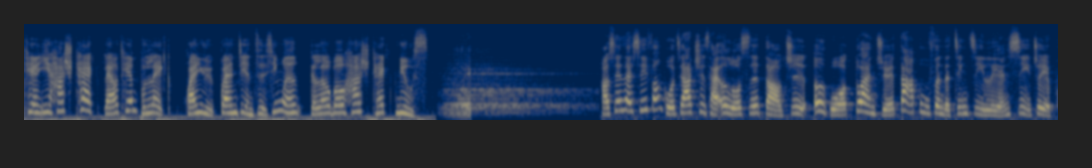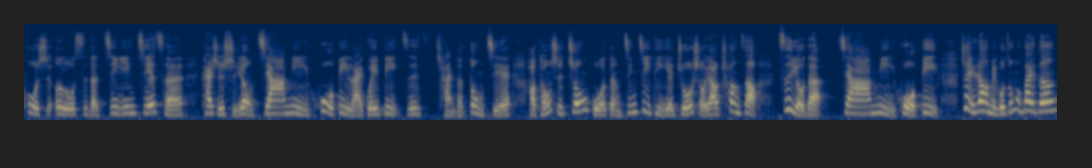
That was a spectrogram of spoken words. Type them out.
天一 hashtag 聊天不累，寰宇关键字新闻 global hashtag news。好，现在西方国家制裁俄罗斯，导致俄国断绝大部分的经济联系，这也迫使俄罗斯的精英阶层开始使用加密货币来规避资产的冻结。好，同时中国等经济体也着手要创造自由的加密货币，这也让美国总统拜登。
